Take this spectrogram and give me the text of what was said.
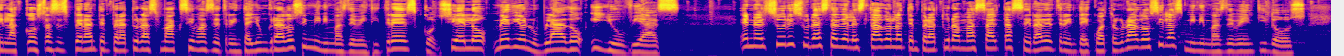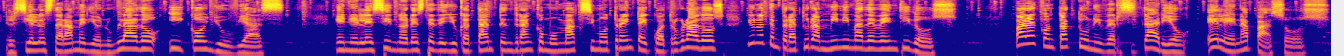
En la costa se esperan temperaturas máximas de 31 grados y mínimas de 23, con cielo medio nublado y lluvias. En el sur y sureste del estado la temperatura más alta será de 34 grados y las mínimas de 22. El cielo estará medio nublado y con lluvias. En el este y noreste de Yucatán tendrán como máximo 34 grados y una temperatura mínima de 22. Para Contacto Universitario, Elena Pasos.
